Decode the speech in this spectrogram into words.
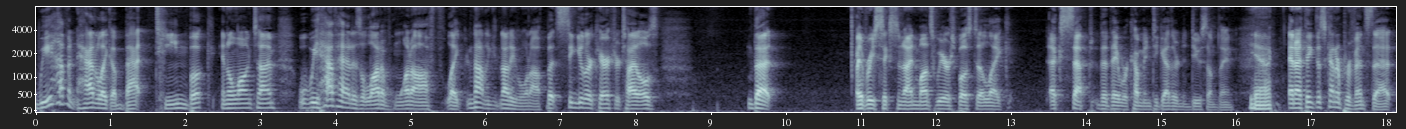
we haven't had like a bat team book in a long time. What we have had is a lot of one-off, like not not even one-off, but singular character titles that every 6 to 9 months we were supposed to like accept that they were coming together to do something. Yeah. And I think this kind of prevents that.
